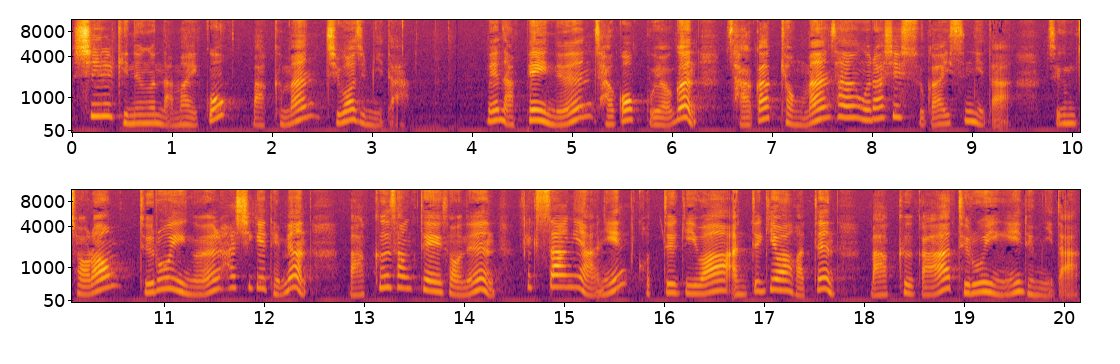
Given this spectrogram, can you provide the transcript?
실 기능은 남아있고 마크만 지워집니다. 맨 앞에 있는 작업 구역은 사각형만 사용을 하실 수가 있습니다. 지금처럼 드로잉을 하시게 되면 마크 상태에서는 색상이 아닌 겉뜨기와 안뜨기와 같은 마크가 드로잉이 됩니다.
